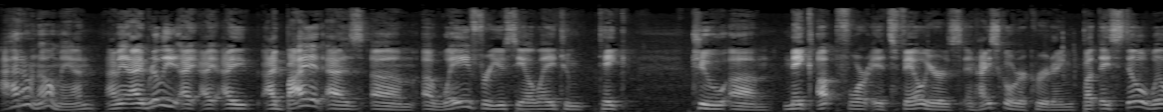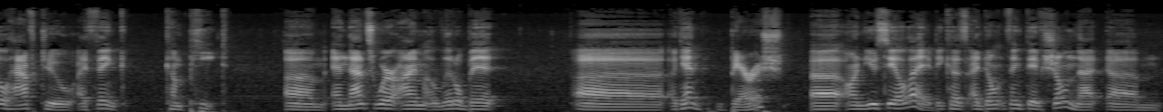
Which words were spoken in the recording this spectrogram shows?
I don't know, man. I mean, I really, I, I, I, buy it as um, a way for UCLA to take to um, make up for its failures in high school recruiting, but they still will have to, I think, compete. Um, and that's where I'm a little bit, uh, again, bearish uh, on UCLA because I don't think they've shown that um,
